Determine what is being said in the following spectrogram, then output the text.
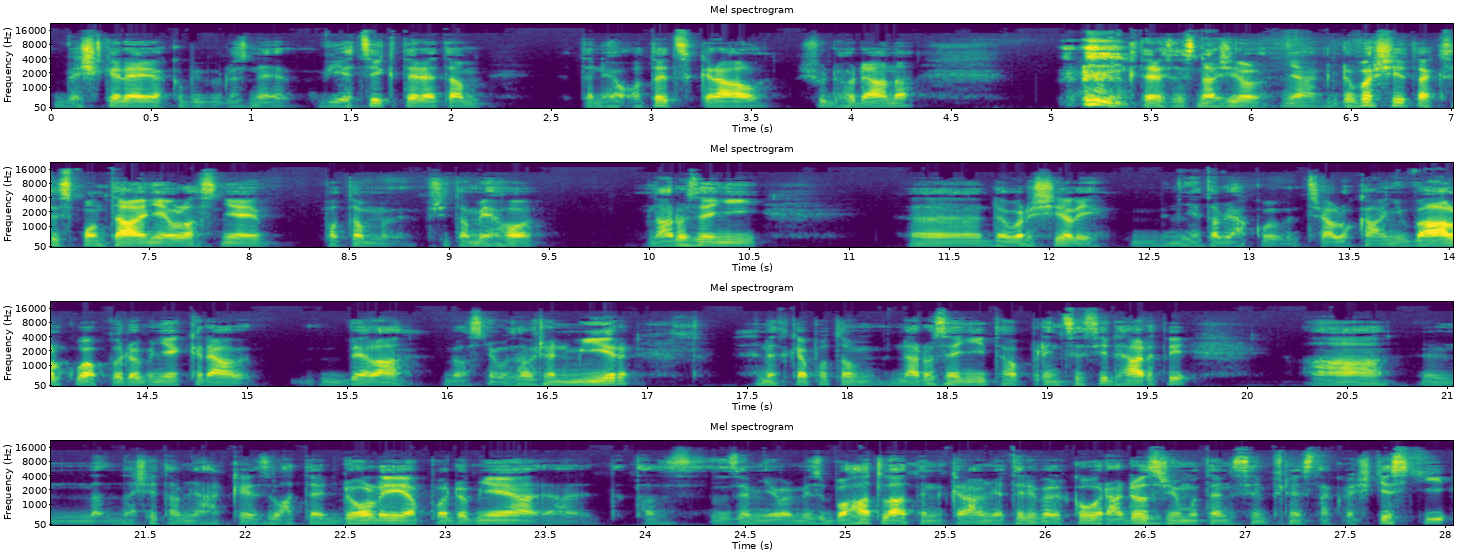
veškeré jakoby různé věci, které tam ten jeho otec, král Šudhodána, který se snažil nějak dovršit, tak se spontánně vlastně potom při tom jeho narození eh, dovršili. Mě tam nějakou třeba lokální válku a podobně, která byla vlastně uzavřen mír hnedka potom narození toho prince Siddharty a naše tam nějaké zlaté doly a podobně a ta země velmi zbohatla, ten král měl tedy velkou radost, že mu ten syn přinesl takové štěstí,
